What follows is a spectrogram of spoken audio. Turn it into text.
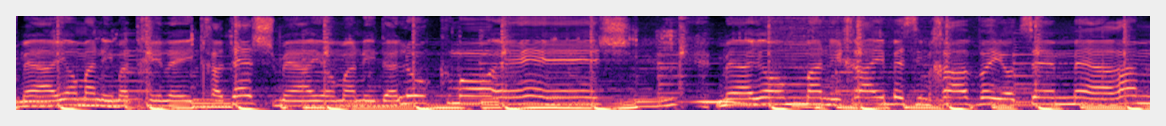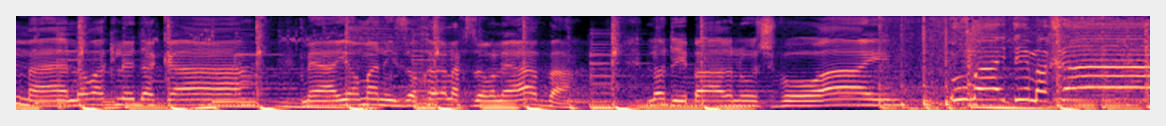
מהיום אני מתחיל להתחדש, מהיום אני דלוק כמו אש. מהיום אני חי בשמחה ויוצא מהרמה, לא רק לדקה. מהיום אני זוכר לחזור לאבא, לא דיברנו שבועיים. ומה הייתי מחר?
